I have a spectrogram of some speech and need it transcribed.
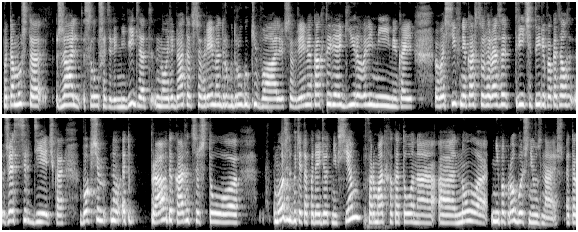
Потому что жаль, слушатели не видят, но ребята все время друг другу кивали, все время как-то реагировали мимикой. Васиф, мне кажется, уже раза три-четыре показал жест сердечка. В общем, ну, это правда кажется, что может быть, это подойдет не всем, формат хакатона, а, но не попробуешь, не узнаешь. Это,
